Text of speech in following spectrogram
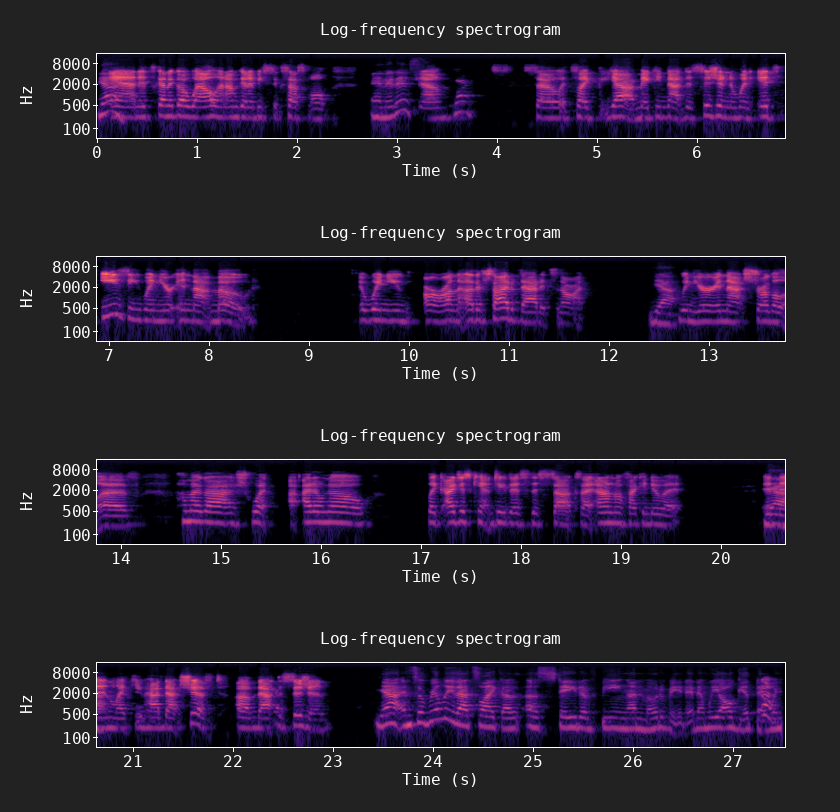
Yeah. And it's gonna go well and I'm gonna be successful. And it is. You know? Yeah. So it's like, yeah, making that decision and when it's easy when you're in that mode. And when you are on the other side of that, it's not yeah when you're in that struggle of oh my gosh what i don't know like I just can't do this. This sucks. I, I don't know if I can do it. And Yeah. then like you had that shift of that decision. Yeah, and so really that's like a, a state of being unmotivated, and we all get there Yeah. when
